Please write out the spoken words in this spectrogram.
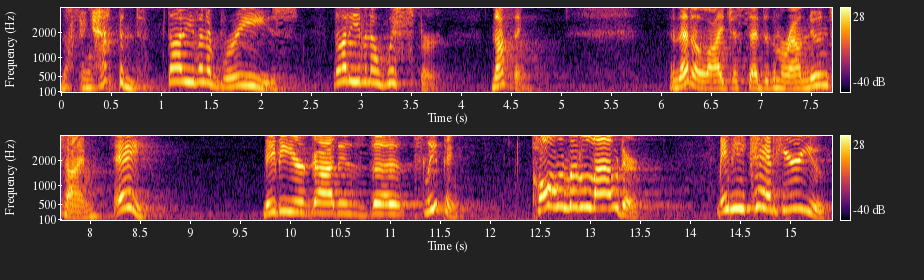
nothing happened. Not even a breeze, not even a whisper, nothing. And then Elijah said to them around noontime, Hey, Maybe your God is uh, sleeping. Call a little louder. Maybe he can't hear you.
